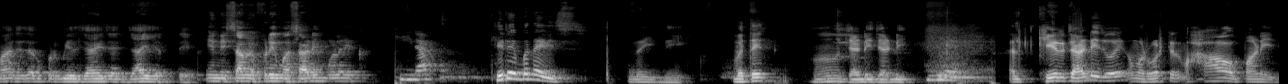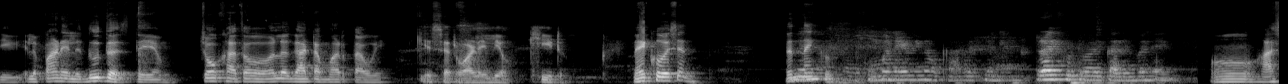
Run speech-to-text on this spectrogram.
પાંચ હજાર ઉપર બિલ જાય જાય ને જાય જ તે. એની સામે ફ્રીમાં સાડી મળે એક. ખીરા ખીરે બનાવીશ. નહીં નહીં. બતાવી હા જાડી જાડી. એટલે ખીર જાડી જ હોય. અમારા હોસ્ટેલમાં હાવ પાણી જેવી. એટલે પાણી એટલે દૂધ જ તે એમ. ચોખા તો અલગ આટા મારતા હોય. કેસર વાળી લ્યો ખીર. નાખ્યું હશે ને? નથી નાખ્યું? મને એવી ન ડ્રાય ફ્રૂટ વાળી કાલે બનાવી. આજ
